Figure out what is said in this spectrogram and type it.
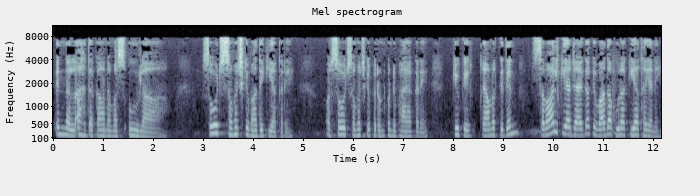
ان اللہ دکان مسلا سوچ سمجھ کے وعدے کیا کرے اور سوچ سمجھ کے پھر ان کو نبھایا کرے کیونکہ قیامت کے دن سوال کیا جائے گا کہ وعدہ پورا کیا تھا یا نہیں۔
